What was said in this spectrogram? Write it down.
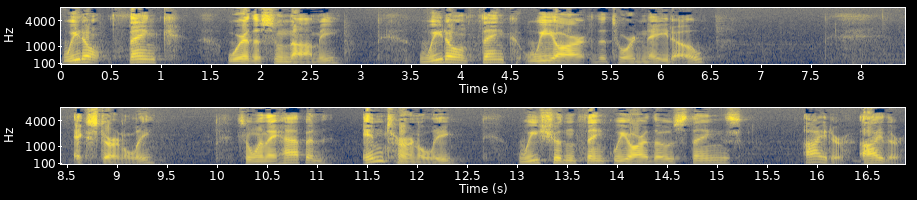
We don't think we're the tsunami. We don't think we are the tornado externally. So when they happen internally, we shouldn't think we are those things either. Either,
